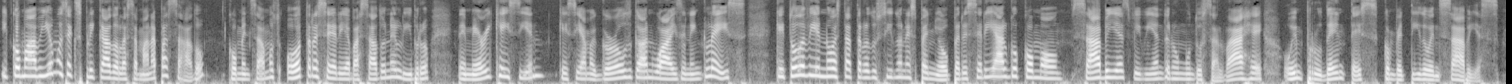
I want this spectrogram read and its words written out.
Y como habíamos explicado la semana pasada, comenzamos otra serie basada en el libro de Mary Kasian que se llama Girls Gone Wise en inglés, que todavía no está traducido en español, pero sería algo como sabias viviendo en un mundo salvaje o imprudentes convertido en sabias.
